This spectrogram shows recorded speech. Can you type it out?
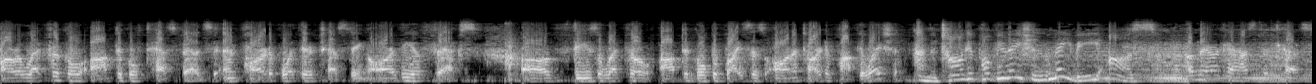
are electrical optical test beds, and part of what they're testing are the effects of these electro optical devices on a target population. And the target population may be us. America has to test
